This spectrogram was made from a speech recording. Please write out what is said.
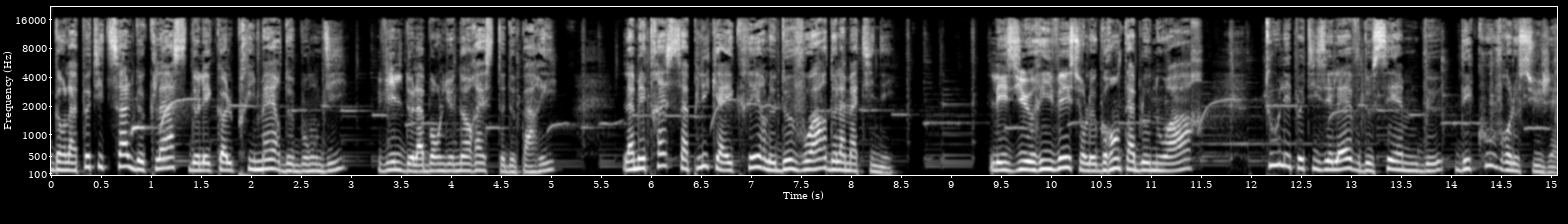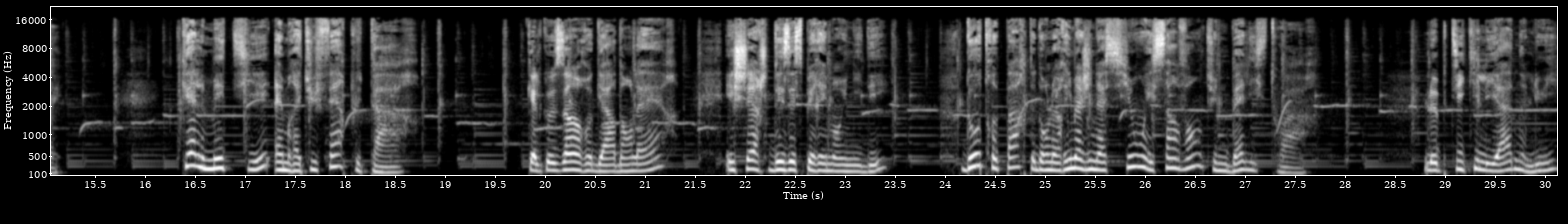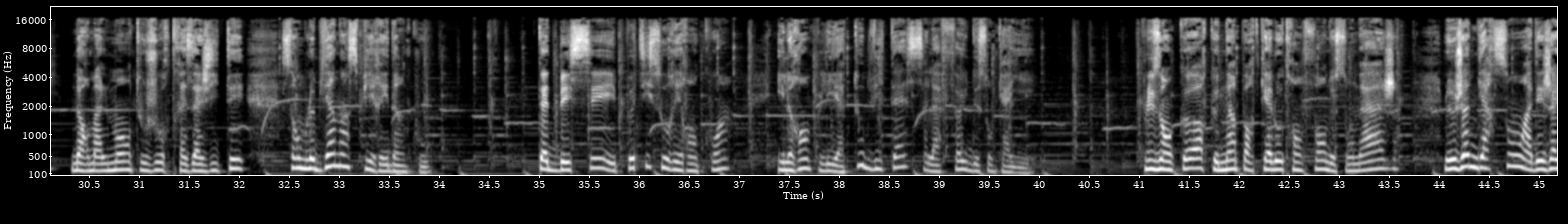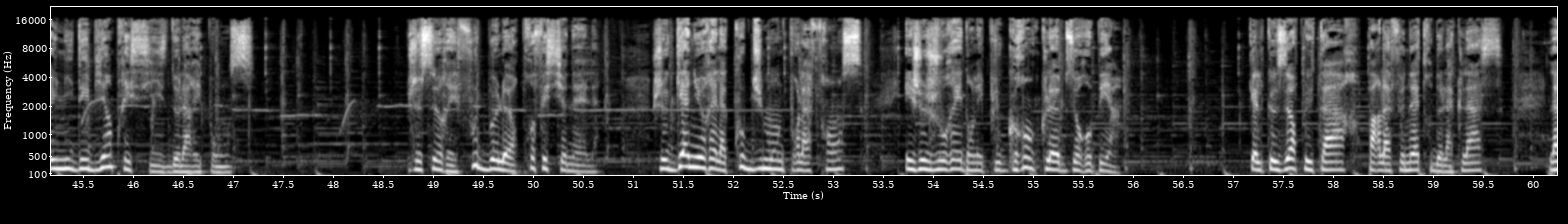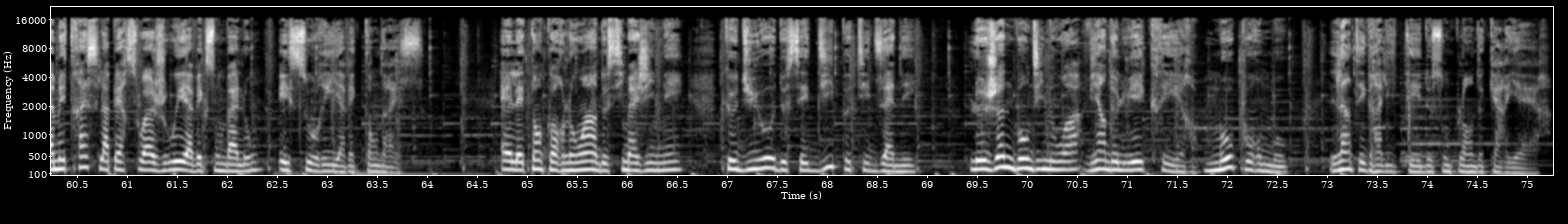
Dans la petite salle de classe de l'école primaire de Bondy, ville de la banlieue nord-est de Paris, la maîtresse s'applique à écrire le devoir de la matinée. Les yeux rivés sur le grand tableau noir, tous les petits élèves de CM2 découvrent le sujet. Quel métier aimerais-tu faire plus tard? Quelques-uns regardent en l'air et cherchent désespérément une idée. D'autres partent dans leur imagination et s'inventent une belle histoire. Le petit Kilian, lui, normalement toujours très agité, semble bien inspiré d'un coup. Tête baissée et petit sourire en coin, il remplit à toute vitesse la feuille de son cahier. Plus encore que n'importe quel autre enfant de son âge, le jeune garçon a déjà une idée bien précise de la réponse. Je serai footballeur professionnel. Je gagnerai la Coupe du Monde pour la France et je jouerai dans les plus grands clubs européens. Quelques heures plus tard, par la fenêtre de la classe, la maîtresse l'aperçoit jouer avec son ballon et sourit avec tendresse. Elle est encore loin de s'imaginer que du haut de ses dix petites années, le jeune bondinois vient de lui écrire, mot pour mot, l'intégralité de son plan de carrière.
